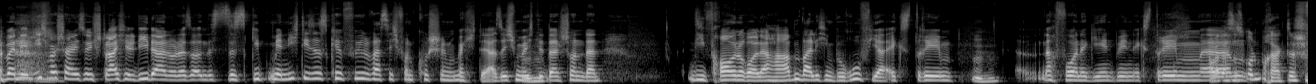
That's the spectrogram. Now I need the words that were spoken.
übernehme ich wahrscheinlich so, ich streichel die dann oder so. Und das, das gibt mir nicht dieses Gefühl, was ich von Kuscheln möchte. Also ich möchte mhm. dann schon dann die Frauenrolle haben, weil ich im Beruf ja extrem mhm. Äh, nach vorne gehen bin, extrem. Aber das ist ähm, unpraktisch,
